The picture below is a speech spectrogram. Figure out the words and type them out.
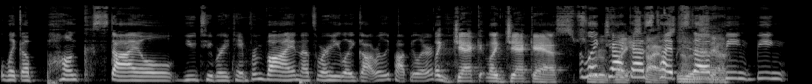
like a punk style YouTuber. He came from Vine. That's where he like got really popular. Like jack, like jackass, sort like of, jackass style type stuff. stuff, Yeah. being being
